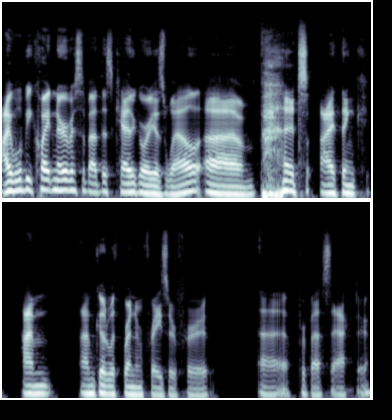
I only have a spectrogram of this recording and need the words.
I will be quite nervous about this category as well. Um, but I think I'm I'm good with Brendan Fraser for uh, for best actor.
